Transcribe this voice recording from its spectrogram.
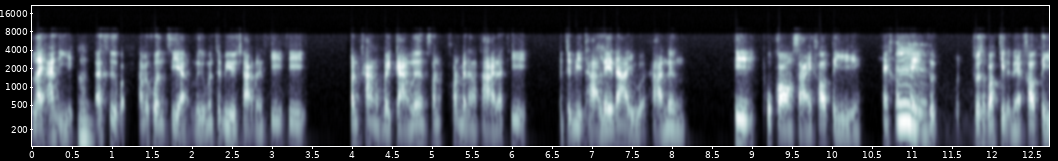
Ryan อีกอืมก็คือแบบทำให้คนเสี่ยง หรือมันจะมีอยู่ฉากหนึ่งที่ที่ค่อนข้างไปกลางเรื่องค่อนค่อนไปทางท้ายแล้วที่ มันจะมีฐานเรดาร์อยู่ฐานหนึ่งที่ผู้กองสั่งเข้าตี ให้เขาอืมให้จุดจุดเฉพาะกิจอันเนี้ยเข้าตี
